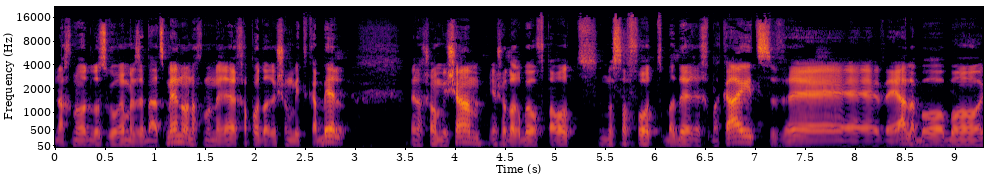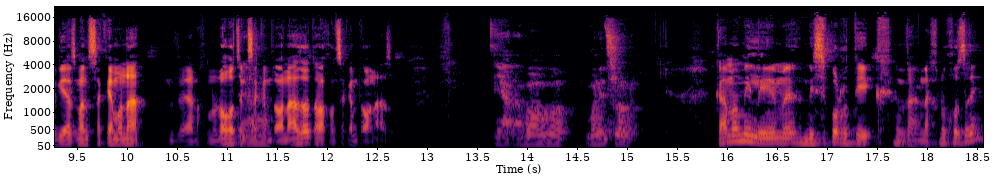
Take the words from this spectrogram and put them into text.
אנחנו עוד לא סגורים על זה בעצמנו, אנחנו נראה איך הפוד הראשון מתקבל, ונחשוב משם, יש עוד הרבה הפתעות נוספות בדרך בקיץ, ו... ויאללה, בוא, בוא, הגיע הזמן לסכם עונה. ואנחנו לא רוצים. לסכם את העונה הזאת, אבל אנחנו נסכם את העונה הזאת. יאללה, בוא, בוא, בוא נצלול. כמה מילים מספורטיק, ואנחנו חוזרים.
